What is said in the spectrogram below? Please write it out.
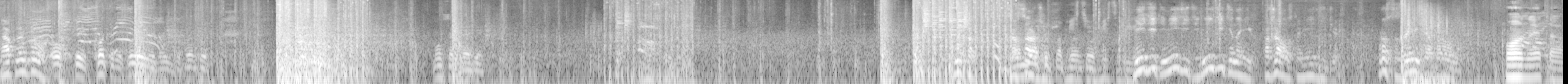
На пленту. Ох ты, кот не слышит, Мусор клади. Мусор. Красавчик. Вместе, вместе Не идите, не идите, не идите на них. Пожалуйста, не идите. Просто займите оборону. Он это,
